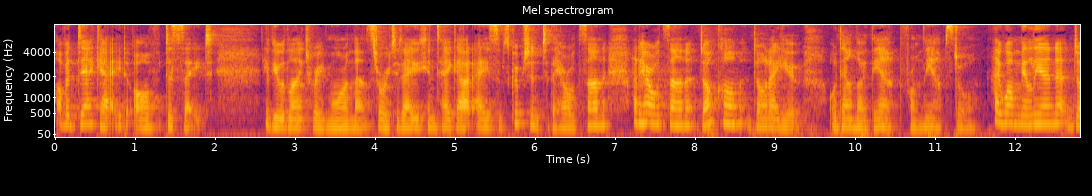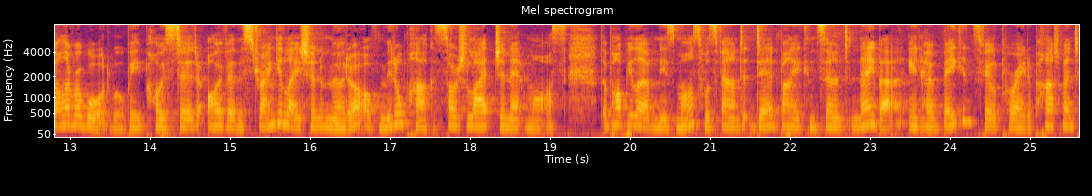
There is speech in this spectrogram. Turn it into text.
of a decade of deceit. If you would like to read more on that story today, you can take out a subscription to the Herald Sun at heraldsun.com.au or download the app from the App Store. A $1 million reward will be posted over the strangulation murder of Middle Park socialite Jeanette Moss. The popular Miss Moss was found dead by a concerned neighbour in her Beaconsfield Parade apartment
